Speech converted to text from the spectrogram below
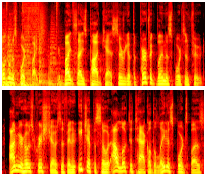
Welcome to Sports Bites, your bite sized podcast serving up the perfect blend of sports and food. I'm your host, Chris Joseph, and in each episode, I'll look to tackle the latest sports buzz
